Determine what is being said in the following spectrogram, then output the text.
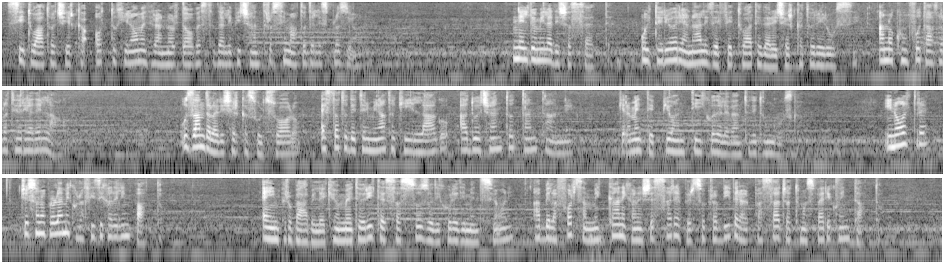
situato a circa 8 km a nord-ovest dall'epicentro stimato dell'esplosione. Nel 2017, ulteriori analisi effettuate dai ricercatori russi hanno confutato la teoria del lago. Usando la ricerca sul suolo, è stato determinato che il lago ha 280 anni, chiaramente più antico dell'evento di Tunguska. Inoltre, ci sono problemi con la fisica dell'impatto. È improbabile che un meteorite sassoso di quelle dimensioni abbia la forza meccanica necessaria per sopravvivere al passaggio atmosferico intatto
